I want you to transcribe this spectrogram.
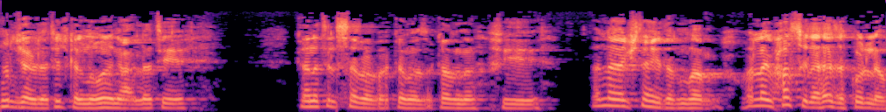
نرجع إلى تلك الموانع التي كانت السبب كما ذكرنا في ألا يجتهد المرء ولا يحصل هذا كله.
